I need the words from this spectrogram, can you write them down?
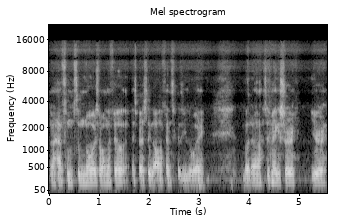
you know, have some some noise on the field, especially the offense, because either way. But uh, just making sure you're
